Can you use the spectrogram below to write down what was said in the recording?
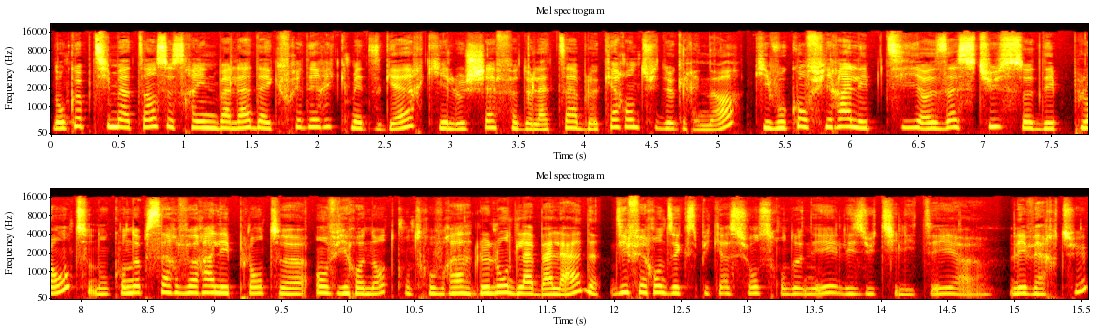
Donc au petit matin, ce sera une balade avec Frédéric Metzger, qui est le chef de la table 48 degrés nord, qui vous confiera les petits euh, astuces des plantes. Donc on observera les plantes euh, environnantes qu'on trouvera le long de la balade. Différentes explications seront données, les utilités, euh, les vertus.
